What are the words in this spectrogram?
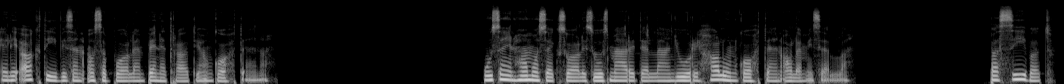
eli aktiivisen osapuolen penetraation kohteena. Usein homoseksuaalisuus määritellään juuri halun kohteen olemisella. Passiivot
